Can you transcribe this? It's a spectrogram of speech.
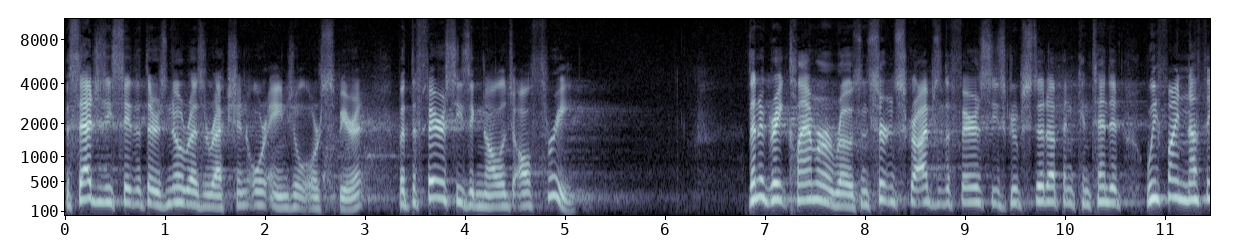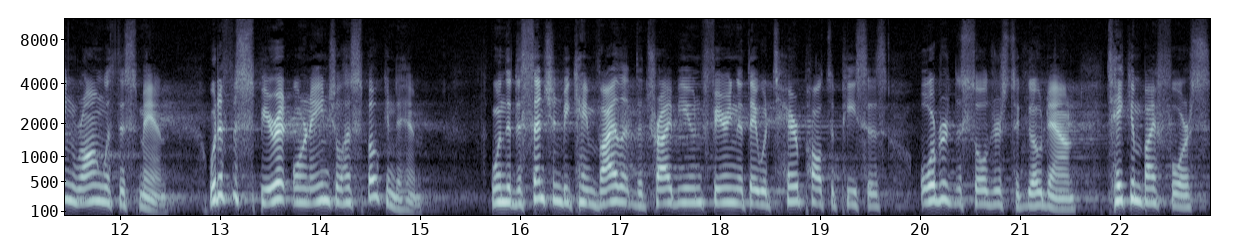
The Sadducees say that there is no resurrection or angel or spirit, but the Pharisees acknowledge all three. Then a great clamor arose, and certain scribes of the Pharisees group stood up and contended, We find nothing wrong with this man. What if a spirit or an angel has spoken to him? When the dissension became violent, the tribune, fearing that they would tear Paul to pieces, ordered the soldiers to go down, take him by force,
